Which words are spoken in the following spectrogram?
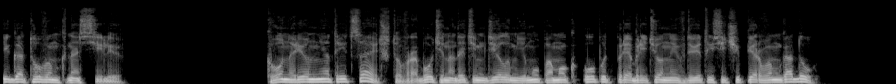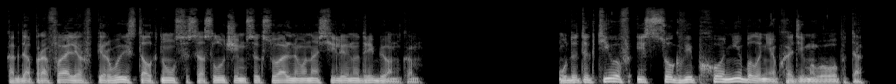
и готовым к насилию. Квон Орион не отрицает, что в работе над этим делом ему помог опыт, приобретенный в 2001 году, когда профайлер впервые столкнулся со случаем сексуального насилия над ребенком. У детективов из Согвипхо не было необходимого опыта.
